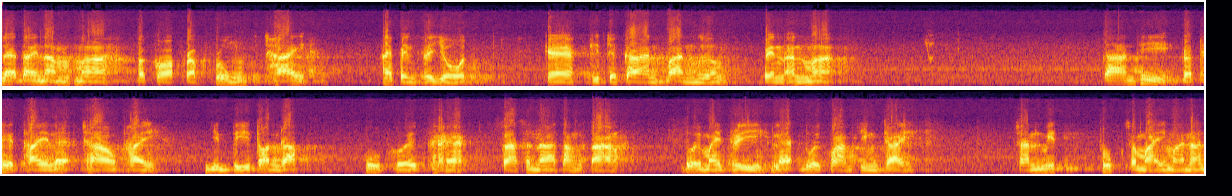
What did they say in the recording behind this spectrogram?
และได้นำมาประกอบปรับปรุงใช้ ให้เป็นประโยชน์ แก่กิจการบ้านเมืองเป็นอันมาก การที่ประเทศไทยและชาวไทยยินดีต้อนรับผู้เผยแผ่ศาสนาต่างๆ ด้วยไมตรีและด้วยความจริงใจ ฉันมิตรทุกสมัยมานั้น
